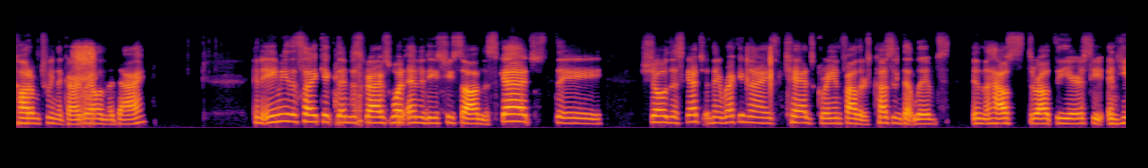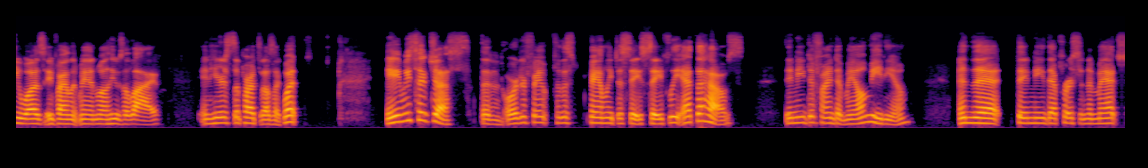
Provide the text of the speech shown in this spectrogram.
caught him between the guardrail and the die. And Amy, the psychic, then describes what entities she saw in the sketch. They show the sketch and they recognize Chad's grandfather's cousin that lived in the house throughout the years. He and he was a violent man while he was alive. And here's the part that I was like, "What?" Amy suggests that in order for, this family to stay safely at the house, they need to find a male medium, and that they need that person to match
